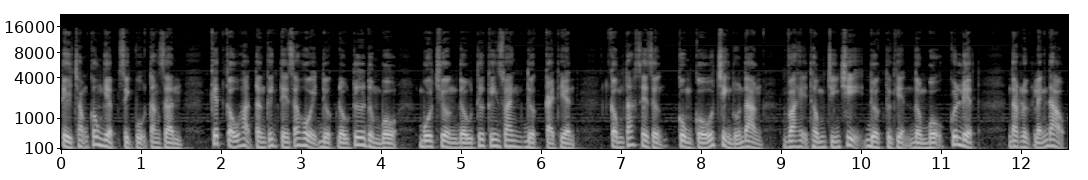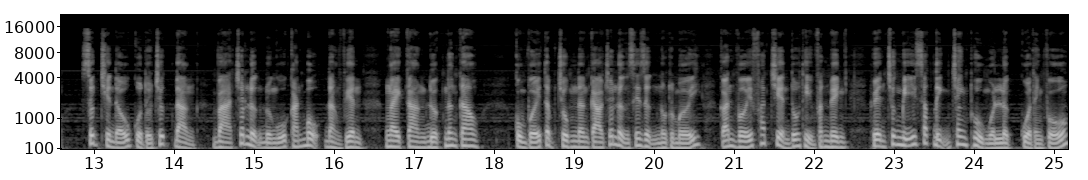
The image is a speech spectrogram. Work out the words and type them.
tỷ trọng công nghiệp dịch vụ tăng dần, kết cấu hạ tầng kinh tế xã hội được đầu tư đồng bộ, môi trường đầu tư kinh doanh được cải thiện, công tác xây dựng, củng cố chỉnh đốn Đảng và hệ thống chính trị được thực hiện đồng bộ quyết liệt, năng lực lãnh đạo, sức chiến đấu của tổ chức Đảng và chất lượng đội ngũ cán bộ, đảng viên ngày càng được nâng cao. Cùng với tập trung nâng cao chất lượng xây dựng nông thôn mới gắn với phát triển đô thị văn minh, huyện Trương Mỹ xác định tranh thủ nguồn lực của thành phố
